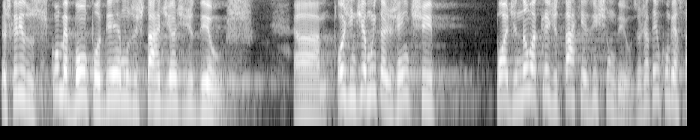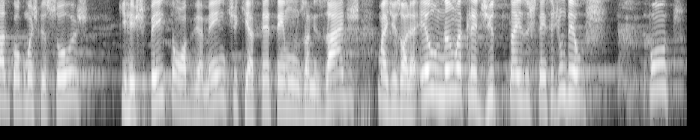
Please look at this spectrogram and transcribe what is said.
Meus queridos, como é bom podermos estar diante de Deus. Ah, hoje em dia, muita gente pode não acreditar que existe um Deus. Eu já tenho conversado com algumas pessoas que respeitam, obviamente, que até temos amizades, mas diz: olha, eu não acredito na existência de um Deus. Ponto.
